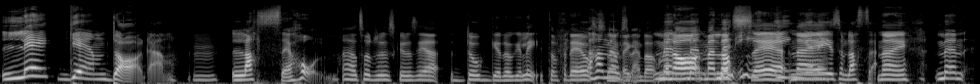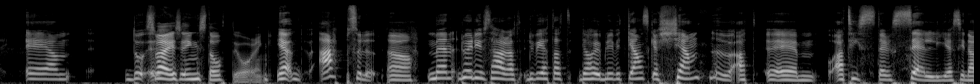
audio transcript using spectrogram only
legendaren Mm. Lasse Holm. Jag trodde du skulle säga Dogge Doggelito för det är också Han är en också legendar. med. Men, ja, men, Lasse är, ingen nej, är ju som Lasse. nej, Men, ehm, då, Sveriges yngsta 80-åring. ja, absolut. Ja. Men då är det ju så här att du vet att det har ju blivit ganska känt nu att ehm, artister säljer sina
